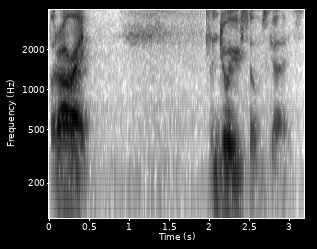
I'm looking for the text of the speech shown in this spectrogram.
But alright. Enjoy yourselves, guys.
